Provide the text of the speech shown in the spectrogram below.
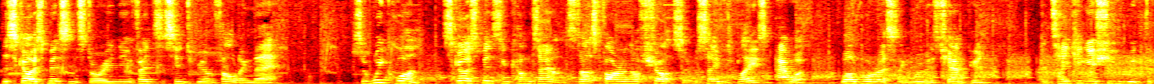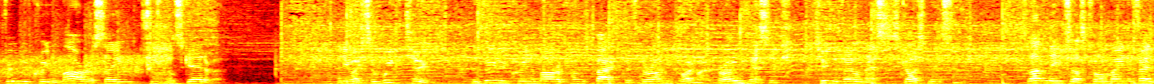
the Skye Smitson story and the events that seem to be unfolding there. So week one, Skye Smitson comes out and starts firing off shots at Mercedes Blaze, our World War Wrestling Women's Champion, and taking issue with the Voodoo Queen Amara saying she's not scared of her. Anyway, so week two, the Voodoo Queen Amara comes back with her own promo, her own message to the villainess Skye Smitson. So that leads us to our main event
